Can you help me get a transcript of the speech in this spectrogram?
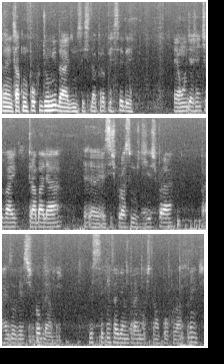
ele tá com um pouco de umidade, não sei se dá para perceber. É onde a gente vai trabalhar é, esses próximos dias para resolver esses problemas. Vê se você consegue entrar e mostrar um pouco lá à frente.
